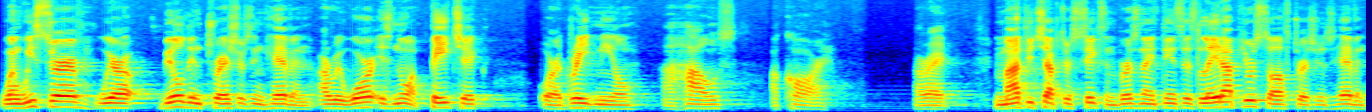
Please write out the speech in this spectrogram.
When we serve, we are building treasures in heaven. Our reward is not a paycheck or a great meal, a house, a car. All right? Matthew chapter 6 and verse 19 says, Lay up yourself treasures in heaven.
